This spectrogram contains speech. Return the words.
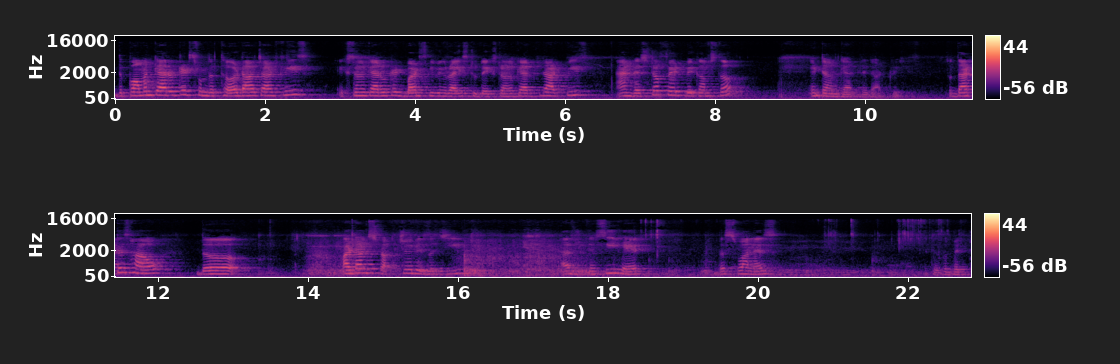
the common carotids from the third arch arteries, external carotid buds giving rise to the external carotid arteries and rest of it becomes the internal carotid artery. So that is how the adult structure is achieved. As you can see here this one is it is a bit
